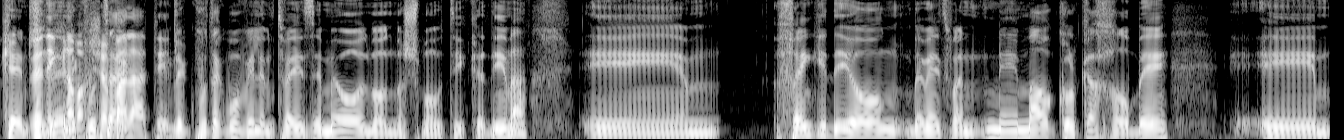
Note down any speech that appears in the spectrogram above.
כן, זה נקרא מחשבה לעתיד. לקבוצה כמו וילם טווי זה מאוד מאוד משמעותי קדימה. פרנקי דה יונג, באמת, כבר נאמר כל כך הרבה. אמ,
